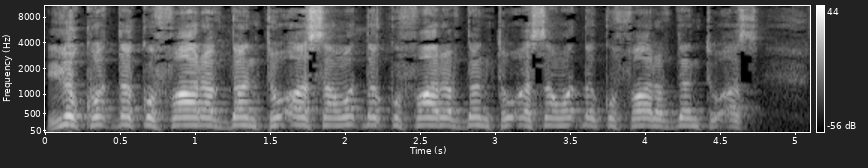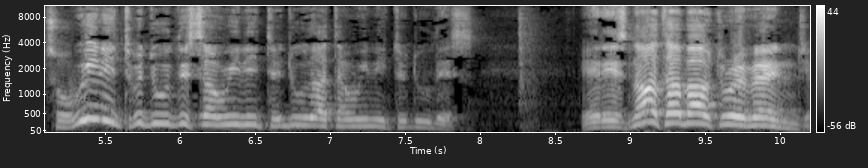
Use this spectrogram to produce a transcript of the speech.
Look what the kuffar have done to us and what the kuffar have done to us and what the kuffar have done to us. So we need to do this and we need to do that and we need to do this. It is not about revenge.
